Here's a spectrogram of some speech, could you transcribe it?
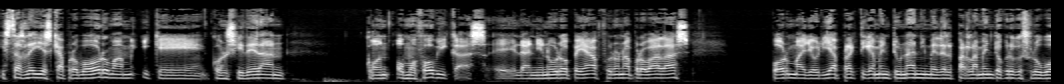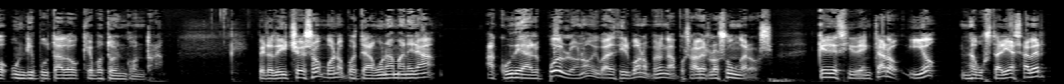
estas leyes que aprobó Orban y que consideran con homofóbicas eh, la Unión Europea fueron aprobadas por mayoría prácticamente unánime del Parlamento, creo que solo hubo un diputado que votó en contra. Pero dicho eso, bueno, pues de alguna manera acude al pueblo, ¿no? Y va a decir, bueno, pues venga, pues a ver los húngaros, ¿qué deciden? Claro, y yo me gustaría saber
